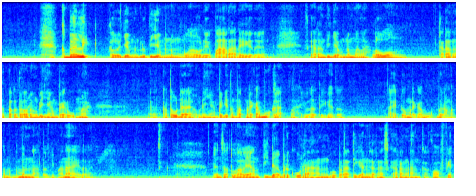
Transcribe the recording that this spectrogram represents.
Kebalik. Kalau zaman dulu tuh jam 6 wah udah parah deh gitu kan. Sekarang tuh jam 6 malah lowong. Karena rata-rata orang udah nyampe rumah atau udah udah nyampe di tempat mereka buka lah ibaratnya gitu. Entah itu mereka bukber sama temen-temen atau gimana gitu kan. Dan satu hal yang tidak berkurang gue perhatikan karena sekarang angka covid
